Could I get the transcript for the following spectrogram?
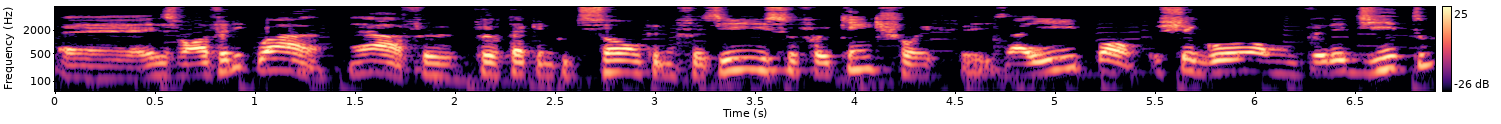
é, eles vão averiguar, né? Ah, foi, foi, o técnico de som que não fez isso, foi quem que foi que fez. Aí, bom, chegou um veredito,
